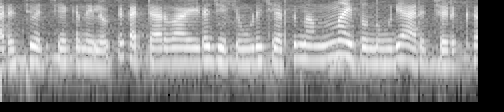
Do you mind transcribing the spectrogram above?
അരച്ച് വെച്ചേക്കുന്നതിലോട്ട് കറ്റാർ വാഴയുടെ ജെല്ലും കൂടി ചേർത്ത് നന്നായിട്ടൊന്നും കൂടി അരച്ചെടുക്കുക.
